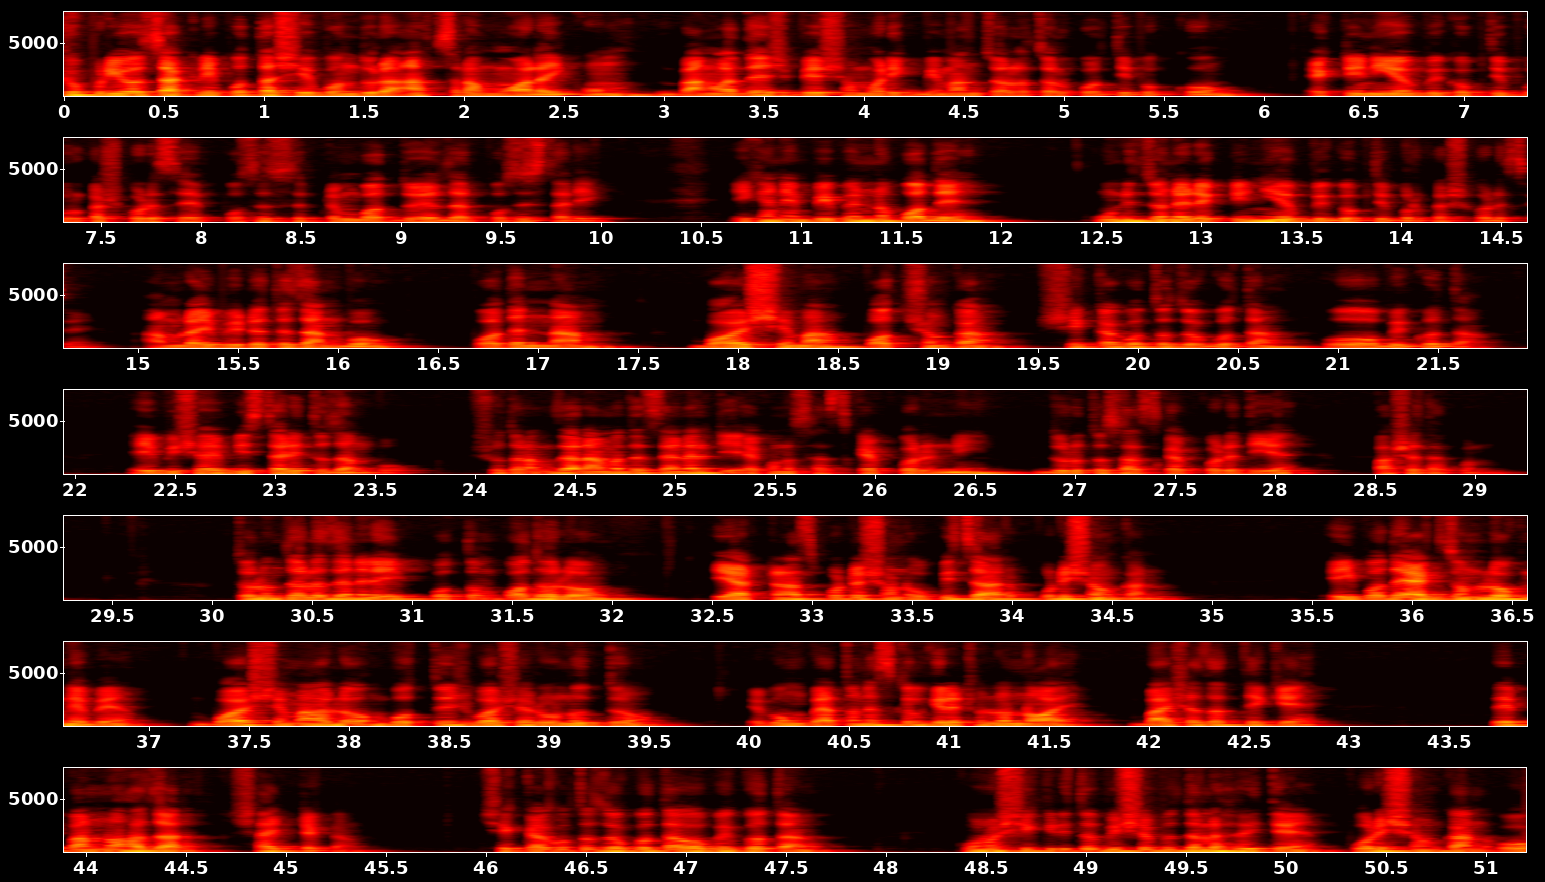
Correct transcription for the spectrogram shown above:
সুপ্রিয় চাকরি প্রত্যাশী বন্ধুরা, আসসালামু আলাইকুম। বাংলাদেশ বেসামরিক বিমান চলাচল কর্তৃপক্ষ একটি নিয়োগ বিজ্ঞপ্তি প্রকাশ করেছে পঁচিশ সেপ্টেম্বর দুই হাজার পঁচিশ তারিখ। এখানে বিভিন্ন পদে উনিশ জনের একটি নিয়োগ বিজ্ঞপ্তি প্রকাশ করেছে। আমরা এই ভিডিওতে জানব পদের নাম বয়সসীমা পদ সংখ্যা, শিক্ষাগত যোগ্যতা ও অভিজ্ঞতা। এই বিষয়ে বিস্তারিত জানব। সুতরাং যারা আমাদের চ্যানেলটি এখনও সাবস্ক্রাইব করেননি, দ্রুত সাবস্ক্রাইব করে দিয়ে পাশে থাকুন। চলুন তাহলে জেনে নেই, প্রথম পদ হলো এয়ার ট্রান্সপোর্টেশন অফিসার পরিসংখ্যান। এই পদে একজন লোক নেবে, বয়স সীমা হলো বত্রিশ বয়সের অনুর্ধ্ব এবং বেতন স্কেল গ্রেড হলো নয়, বাইশ হাজার থেকে তেপ্পান্ন হাজার ষাট টাকা। শিক্ষাগত যোগ্যতা অভিজ্ঞতা, কোনো স্বীকৃত বিশ্ববিদ্যালয় হইতে পরিসংখ্যান ও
